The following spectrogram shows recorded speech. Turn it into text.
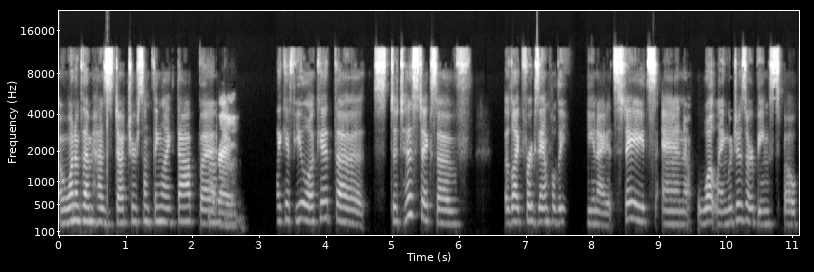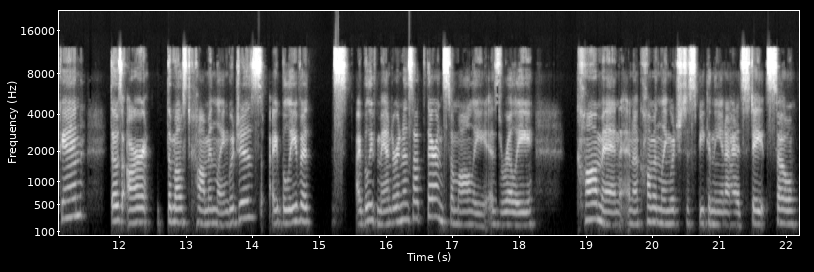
uh, one of them has Dutch or something like that. But right. like if you look at the statistics of, like, for example, the United States and what languages are being spoken, those aren't the most common languages. I believe it's, I believe Mandarin is up there and Somali is really common and a common language to speak in the United States. So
